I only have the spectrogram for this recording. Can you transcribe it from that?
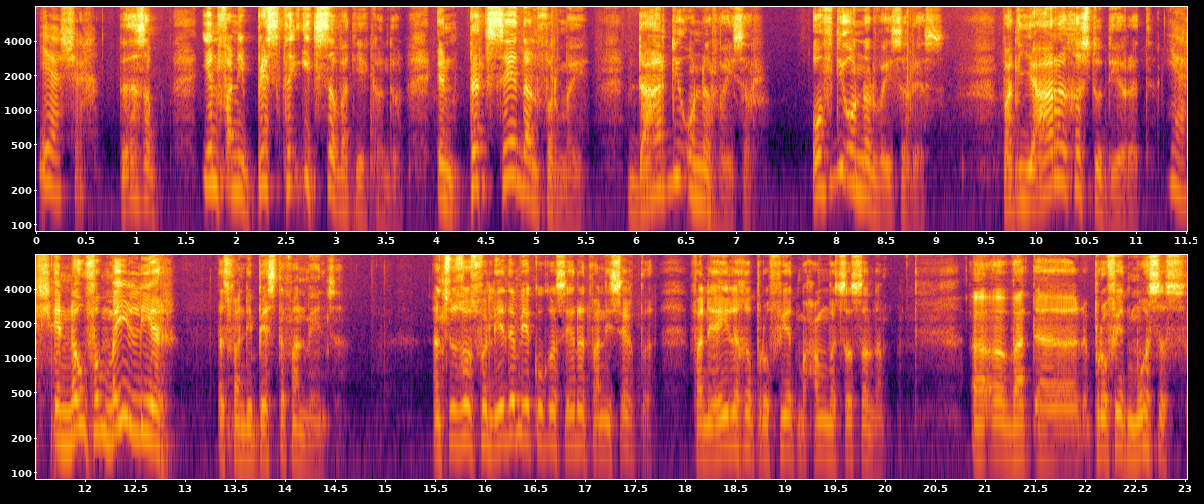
Ja, Sheikh. Dit is 'n een van die beste ietsse wat jy kan doen. En dit sê dan vir my daardie onderwyser of die onderwyseres wat jare gestudeer het Ja, Sheikh. en nou vir my leer is van die beste van mense. En soos ons verlede week ook gesê het van die segter van die heilige profeet Mohammed sallam uh, uh wat uh profeet Moses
